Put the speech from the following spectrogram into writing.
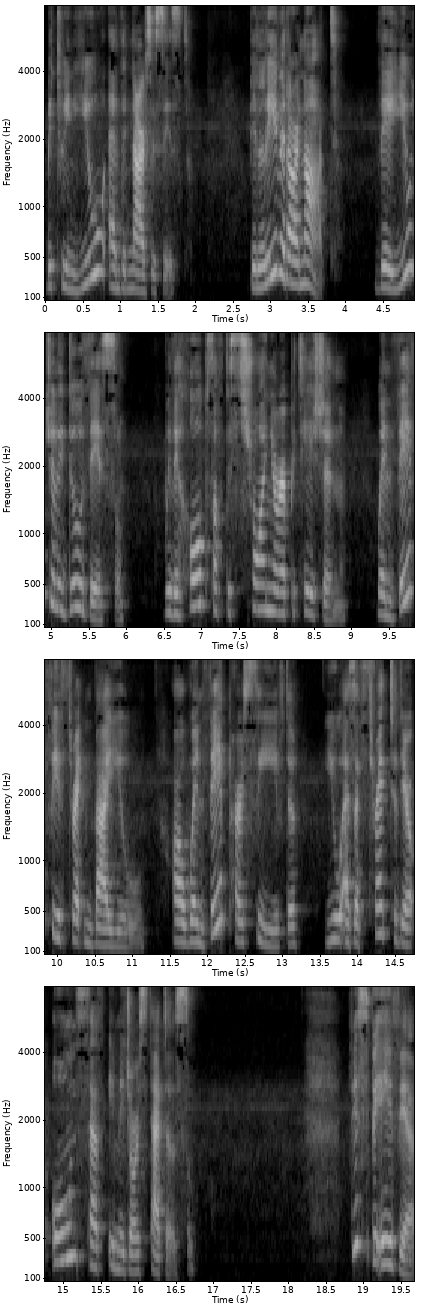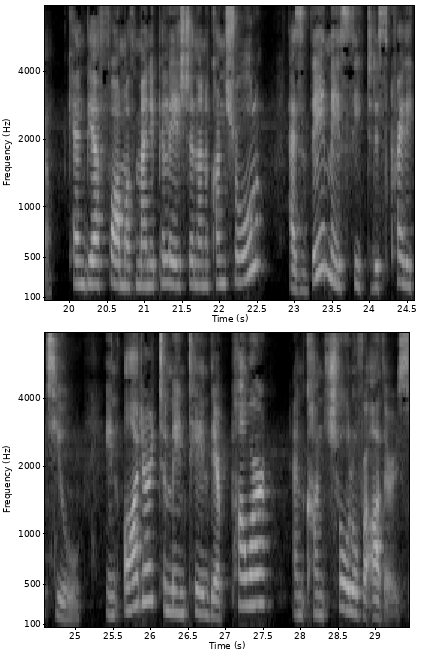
between you and the narcissist. Believe it or not, they usually do this with the hopes of destroying your reputation when they feel threatened by you or when they perceived you as a threat to their own self-image or status. This behavior can be a form of manipulation and control as they may seek to discredit you in order to maintain their power and control over others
